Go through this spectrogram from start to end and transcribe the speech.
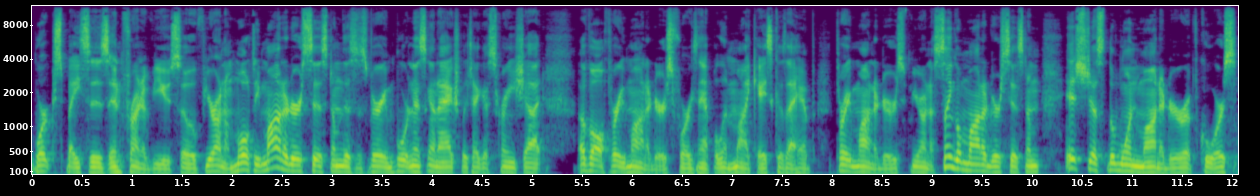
workspaces in front of you. So if you're on a multi-monitor system, this is very important. It's going to actually take a screenshot of all three monitors. For example, in my case, because I have three monitors. If you're on a single monitor system, it's just the one monitor, of course.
